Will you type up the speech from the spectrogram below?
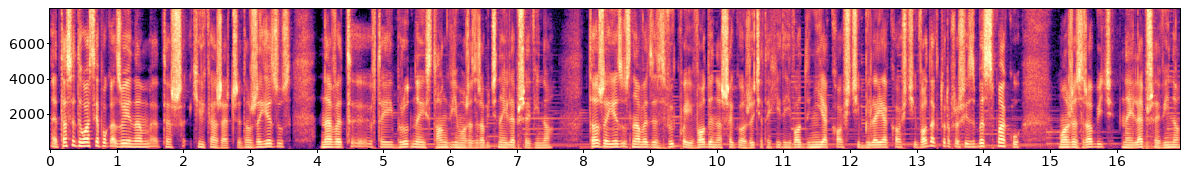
E, ta sytuacja pokazuje nam też kilka rzeczy, no, że Jezus nawet e, w tej brudnej stągwi może zrobić najlepsze wino, to, że Jezus nawet ze zwykłej wody naszego życia, takiej tej wody nijakości, byle jakości, woda, która przecież jest bez smaku, może zrobić najlepsze wino.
